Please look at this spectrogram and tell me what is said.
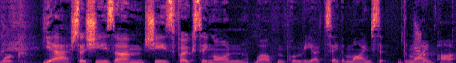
work. Yeah, so she's um, she's focusing on well, probably I'd say the mind the mind Sure. part.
